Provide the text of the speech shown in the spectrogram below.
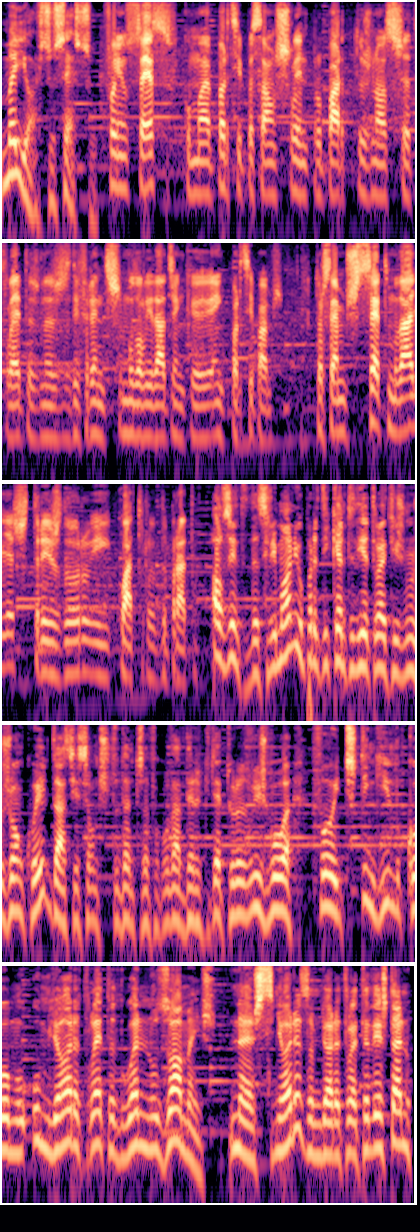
maior sucesso. Foi um sucesso, com uma participação excelente por parte dos nossos atletas nas diferentes modalidades em que, em que participamos. Trouxemos sete medalhas, três de ouro e quatro de prata. Ausente da cerimónia, o praticante de atletismo João Coelho, da Associação de Estudantes da Faculdade de Arquitetura de Lisboa, foi distinguido como o melhor atleta do ano nos homens. Nas senhoras, a melhor atleta deste ano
